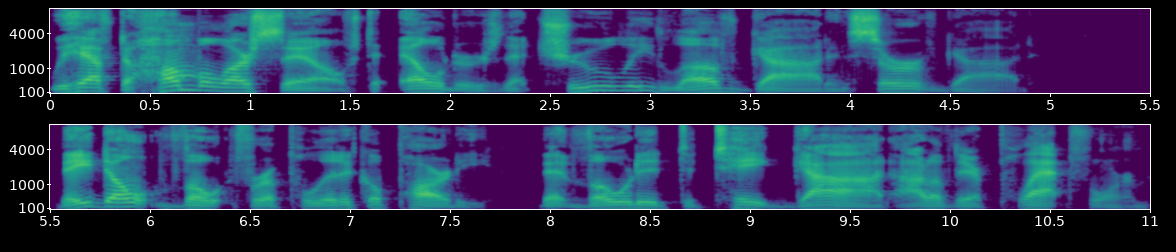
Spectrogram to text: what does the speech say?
We have to humble ourselves to elders that truly love God and serve God. They don't vote for a political party that voted to take God out of their platform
